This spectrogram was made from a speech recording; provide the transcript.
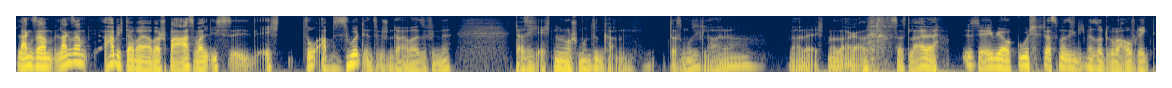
langsam, langsam habe ich dabei aber Spaß, weil ich es äh, echt so absurd inzwischen teilweise finde, dass ich echt nur noch schmunzeln kann. Das muss ich leider, leider echt mal sagen. Also, was heißt leider? Ist ja irgendwie auch gut, dass man sich nicht mehr so drüber aufregt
